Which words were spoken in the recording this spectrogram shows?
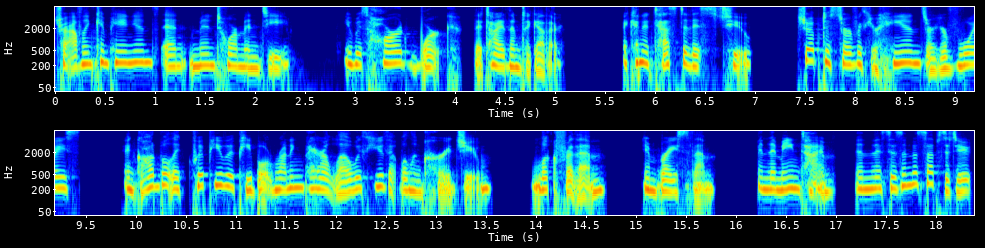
traveling companions, and mentor mentee. It was hard work that tied them together. I can attest to this too. Show up to serve with your hands or your voice, and God will equip you with people running parallel with you that will encourage you. Look for them, embrace them. In the meantime, and this isn't a substitute,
